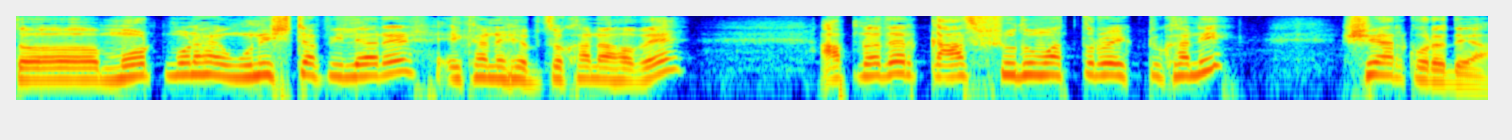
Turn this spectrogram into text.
তো মোট মনে হয় উনিশটা পিলারের এখানে হেফজোখানা হবে। আপনাদের কাজ শুধুমাত্র একটুখানি শেয়ার করে দেয়া।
